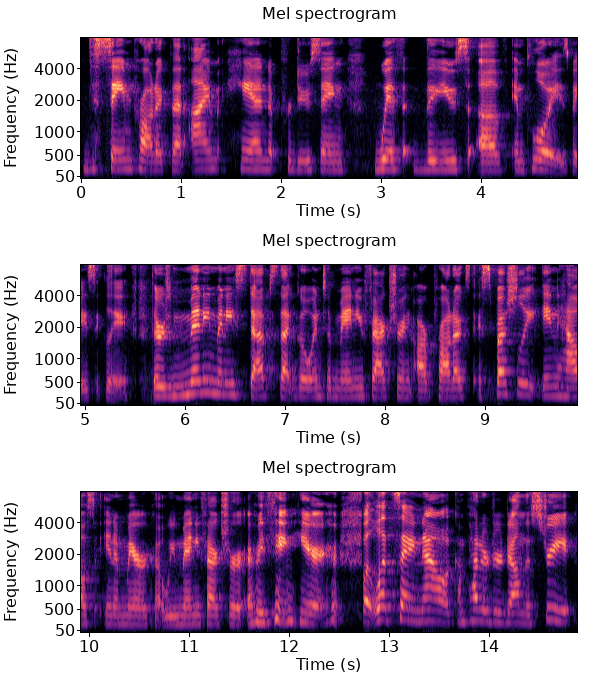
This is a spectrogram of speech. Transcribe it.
the same product that I'm hand producing with the use of employees basically. There's many many steps that go into manufacturing our products especially in-house in America. We manufacture everything here. But let's say now a competitor down the street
